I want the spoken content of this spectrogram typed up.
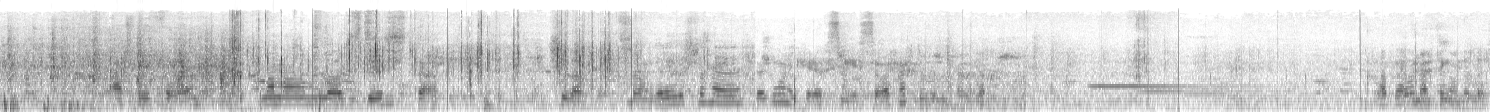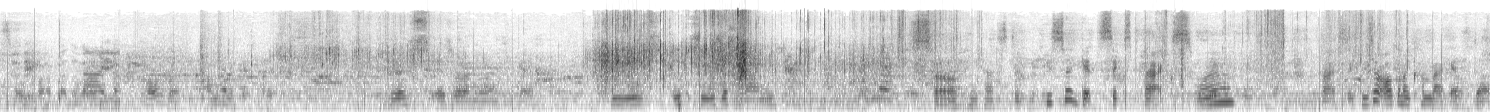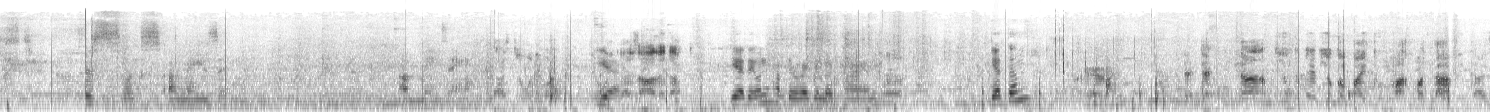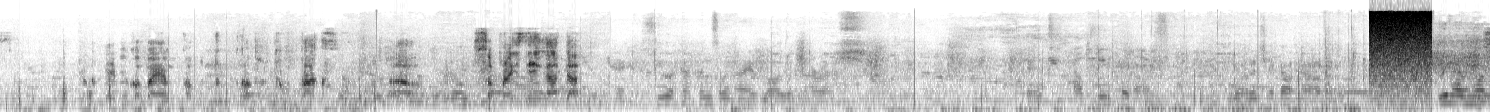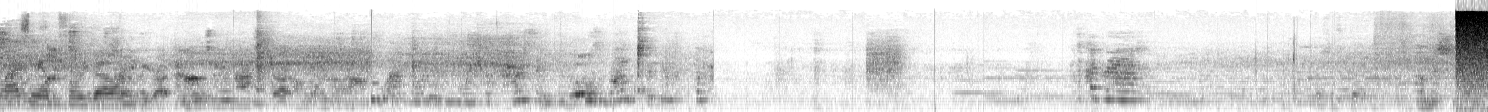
asked me for. My mom loves this stuff. She loves it. So I'm getting this for her. They're going to KFC, so I have to really hurry up. I've got nothing on the list so far, by the way. Hold up, I'm gonna get this. This is what I'm going to get. These, oopsie, just one. So he has to, he said get six packs. One, five, six. These are all gonna come back as dust. This looks amazing. Amazing. Yeah. Yeah, they only have the regular kind. Get them? Uh, you, maybe you could buy two packs, but uh, because you could, maybe you could buy a couple, two, couple, two packs. Um, surprised they ain't got that. Okay, see what happens when I vlog when I'm in a rush. It's absolute chaos. You want to check out now though. We have one last meal before we go. Hi, Brad. This is good. Evil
